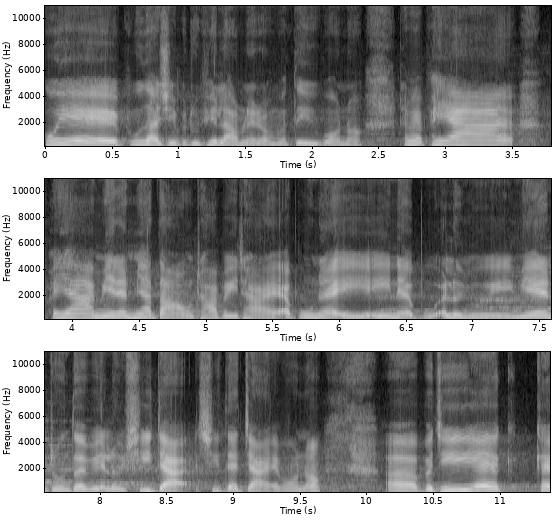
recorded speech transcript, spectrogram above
ကိုယ့်ရဲ့ဖူးစာရှင်ဘယ်သူဖြစ်လာမလဲတော့မသိဘူးပေါ့နော်ဒါပေမဲ့ဖះဖះအမြဲတမ်းမျှတအောင်ထားပေးထားတယ်အပူနဲ့အေးအေးနဲ့အပူအဲ့လိုမျိုးအမြဲတမ်းဒုံသွဲပြီးအဲ့လိုရှိကြရှိတတ်ကြရပေါ့နော်အာပကြီးရဲ့ခံ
